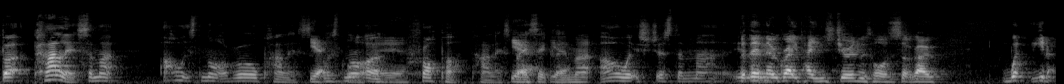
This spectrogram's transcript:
But palace, I'm like, oh, it's not a royal palace. Yeah, Oh, it's of not course, a yeah, yeah. proper palace, Yeah, basically. yeah. I'm like, oh, it's just a ma- you But then know. there were great pains during the tour to sort of go, well, you know,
